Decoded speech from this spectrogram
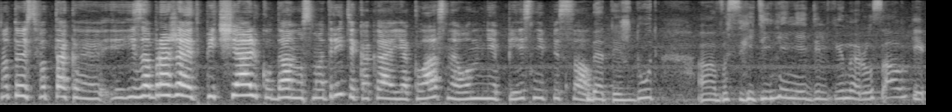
Ну, то есть вот так э, изображает печальку, да, ну смотрите, какая я классная, он мне песни писал. Ребята и ждут а, воссоединения дельфина и русалки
